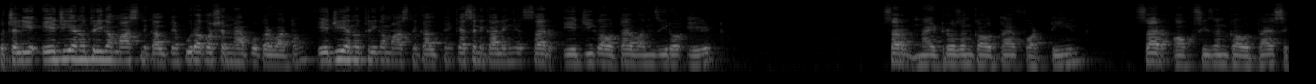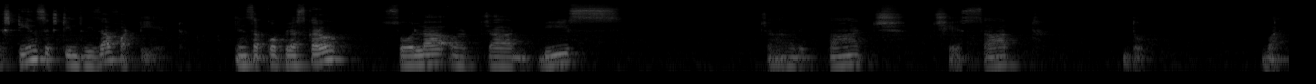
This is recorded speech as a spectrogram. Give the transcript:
तो चलिए एजी एनो थ्री का मास निकालते हैं। पूरा क्वेश्चन मैं आपको करवाता हूँ। जी एनो थ्री का मास निकालते हैं। कैसे निकालेंगे? सर ए जी का होता है one zero eight sir nitrogen का होता है फोर्टीन सर ऑक्सीजन का होता है सिक्सटीन सिक्सटीन थ्री जा फोर्टी एट इन सबको प्लस करो। सोलह और चार बीस, चार और एक पाँच, छ सात, दो, वन।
